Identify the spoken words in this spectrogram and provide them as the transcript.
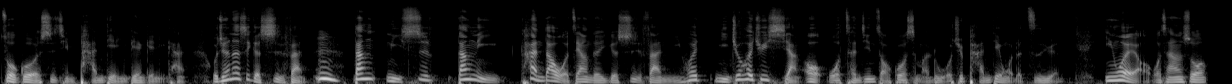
做过的事情盘点一遍给你看。我觉得那是一个示范。嗯，当你是当你看到我这样的一个示范，你会你就会去想，哦，我曾经走过什么路，我去盘点我的资源。因为哦，我常常说。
